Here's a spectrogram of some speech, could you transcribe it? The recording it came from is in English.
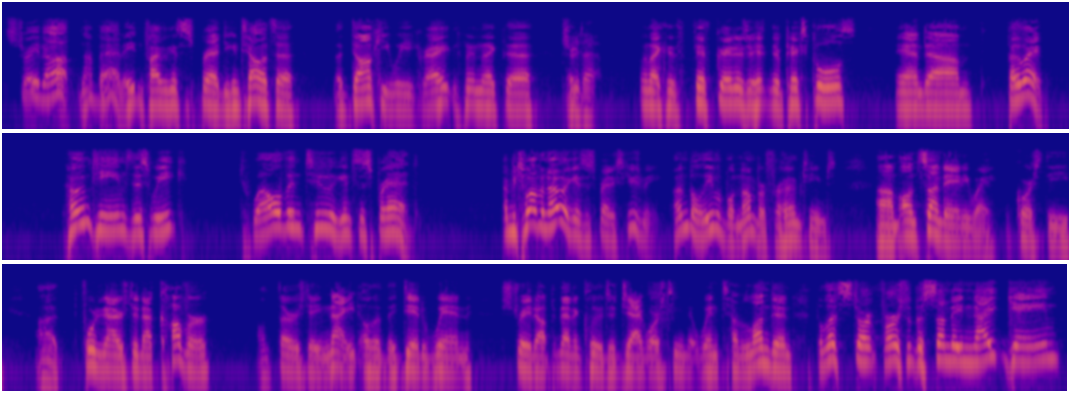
straight up. Not bad. Eight and five against the spread. You can tell it's a, a donkey week, right? And like the, True that. When like the fifth graders are hitting their picks pools. And, um, by the way, home teams this week, 12 and two against the spread. I mean, 12 and 0 against the spread, excuse me. Unbelievable number for home teams. Um, on Sunday anyway. Of course, the, uh, 49ers did not cover on Thursday night, although they did win straight up. And that includes a Jaguars team that went to London. But let's start first with the Sunday night game.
